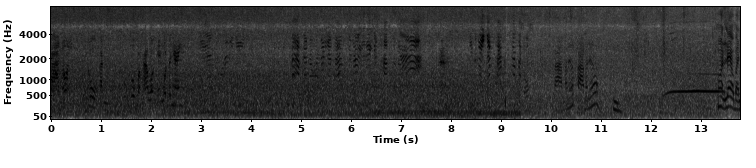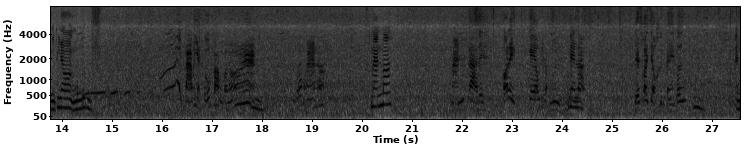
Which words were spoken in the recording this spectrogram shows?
ปลาน้อยลูกกันลูกปลากาว่าแข็งหมดได้ไงปลามาเนื้อปลามาเนื้อหอดแล้วบัดนี้พี่น้องมึงดูคุณปลาไม่อยากตัวกล้องป่ะเนาะตัวหมาเนาะมันบ่หมานี่ปลาเลยเพราะได้ แก้วที่หลังมือแม่นบ่เดี๋ยวคอยเสี่ยวขึ้นไปเบิ้งอืมอัน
